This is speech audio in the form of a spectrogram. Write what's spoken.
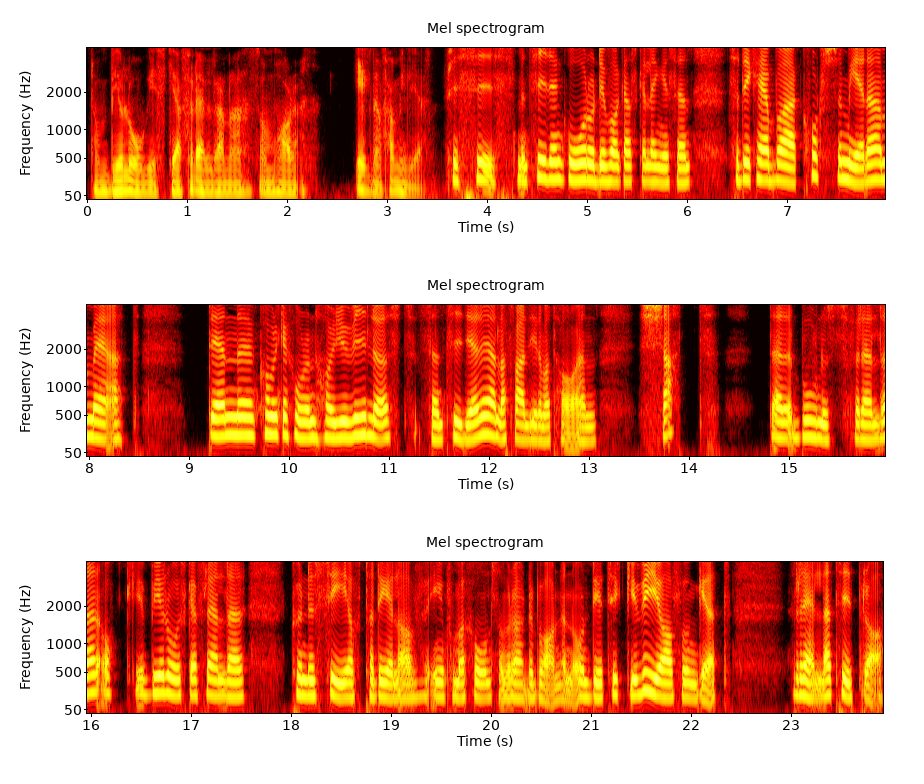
de biologiska föräldrarna som har egna familjer. Precis, men tiden går och det var ganska länge sedan. Så det kan jag bara kort summera med att den eh, kommunikationen har ju vi löst sedan tidigare i alla fall genom att ha en chatt där bonusföräldrar och biologiska föräldrar kunde se och ta del av information som rörde barnen och det tycker vi har fungerat relativt bra.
